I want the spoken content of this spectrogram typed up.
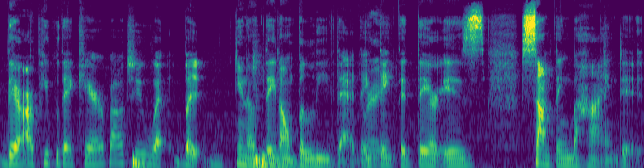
there are people that care about you but you know they don't believe that. They right. think that there is something behind it.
